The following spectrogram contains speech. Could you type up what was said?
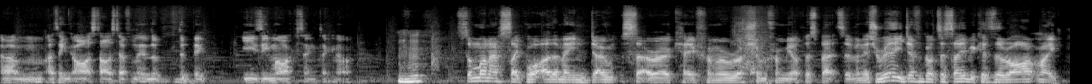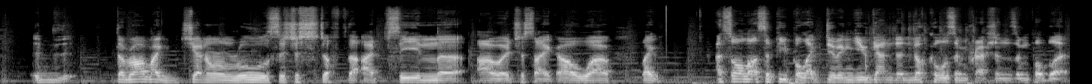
Um, I think art style is definitely the, the big easy marketing thing now. Someone asked like, what are the main don'ts that are okay from a Russian from your perspective? And it's really difficult to say because there aren't like th- there aren't like general rules. There's just stuff that I've seen that I was just like, oh wow, like I saw lots of people like doing Uganda knuckles impressions in public,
